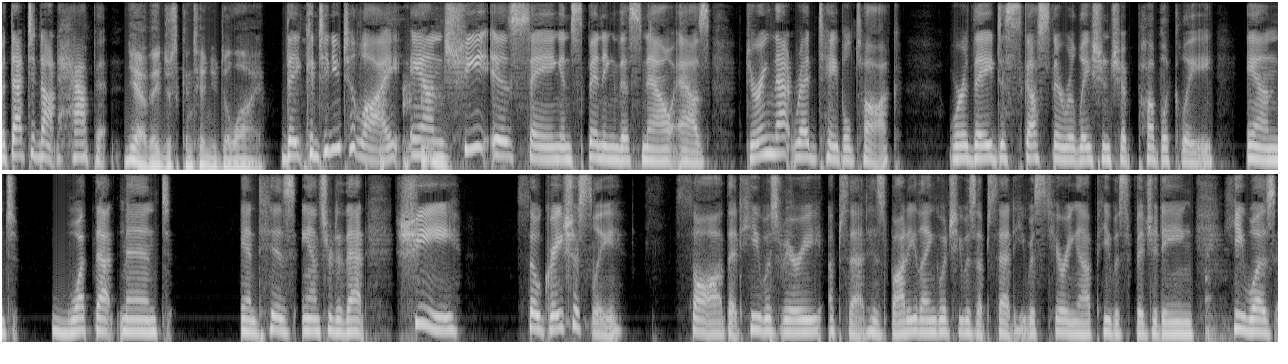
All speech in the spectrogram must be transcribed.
But that did not happen. Yeah, they just continued to lie. they continue to lie and she is saying and spinning this now as during that red table talk where they discussed their relationship publicly and what that meant and his answer to that she so graciously saw that he was very upset. His body language he was upset. He was tearing up. He was fidgeting. He was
